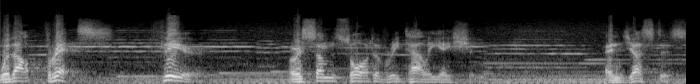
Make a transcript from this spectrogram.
without threats, fear, or some sort of retaliation. And justice,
